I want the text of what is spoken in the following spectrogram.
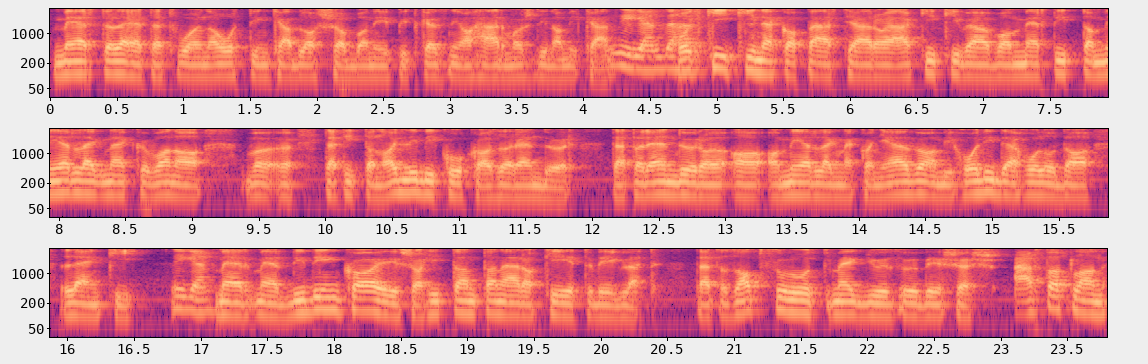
mert lehetett volna ott inkább lassabban építkezni a hármas dinamikán. Igen, de hogy hát- ki kinek a pártjára áll, ki kivel van, mert itt a mérlegnek van a, tehát itt a nagy libikóka az a rendőr. Tehát a rendőr a, a, a mérlegnek a nyelve, ami hol ide, hol oda lenki. Igen. Mert, mert Didinka és a hittantanár a két véglet. Tehát az abszolút meggyőződéses ártatlan,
